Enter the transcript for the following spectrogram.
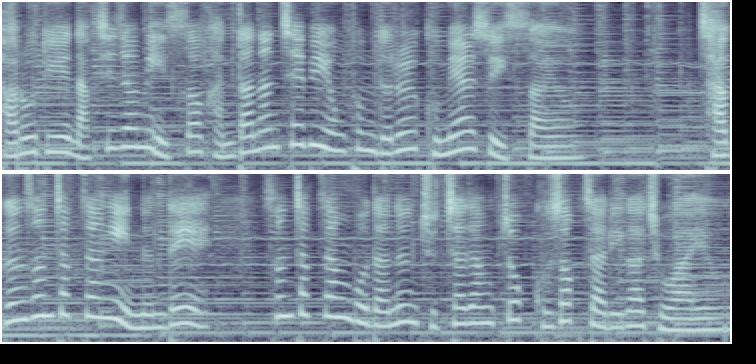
바로 뒤에 낚시점이 있어 간단한 채비 용품들을 구매할 수 있어요. 작은 선착장이 있는데 선착장보다는 주차장 쪽 구석 자리가 좋아요.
